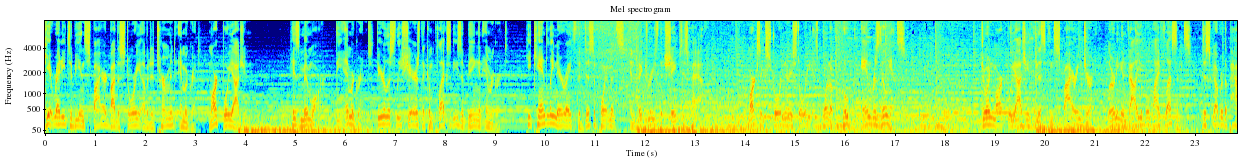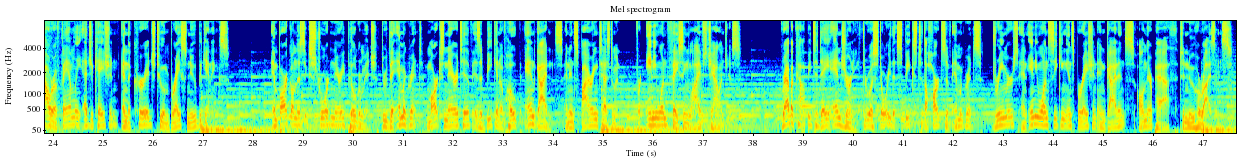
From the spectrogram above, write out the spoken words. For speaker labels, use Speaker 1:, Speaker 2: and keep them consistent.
Speaker 1: Get ready to be inspired by the story of a determined immigrant, Marc Boyajian. His memoir, The Immigrant, fearlessly shares the complexities of being an immigrant. He candidly narrates the disappointments and victories that shaped his path. Marc's extraordinary story is one of hope and resilience. Join Marc Boyajian in this inspiring journey, learning invaluable life lessons. Discover the power of family, education, and the courage to embrace new beginnings. Embark on this extraordinary pilgrimage through The Immigrant. Marc's narrative is a beacon of hope and guidance, an inspiring testament for anyone facing life's challenges. Grab a copy today and journey through a story that speaks to the hearts of immigrants, dreamers, and anyone seeking inspiration and guidance on their path to new horizons.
